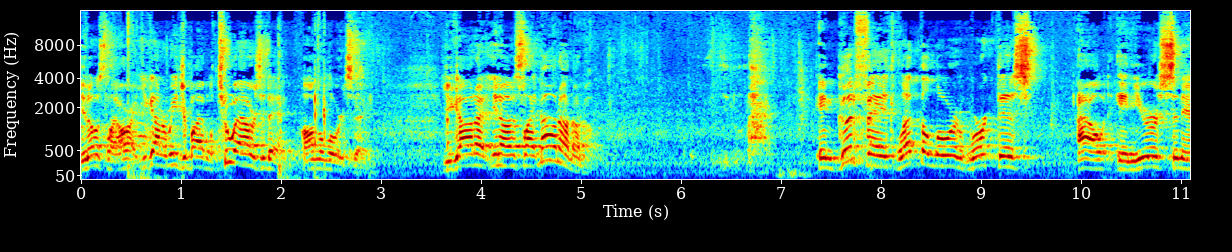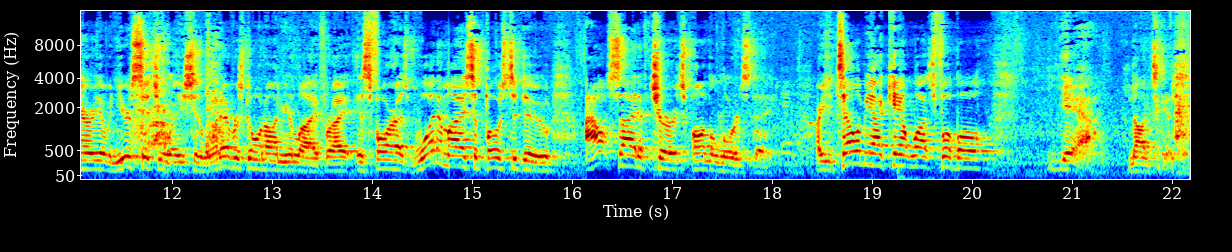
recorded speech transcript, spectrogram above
You know, it's like, all right, you got to read your Bible two hours a day on the Lord's Day. You got to, you know, it's like, no, no, no, no. In good faith, let the Lord work this out in your scenario, in your situation, whatever's going on in your life, right? As far as what am I supposed to do outside of church on the Lord's Day? Are you telling me I can't watch football? Yeah. No, I'm just kidding.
